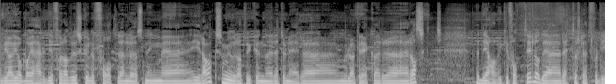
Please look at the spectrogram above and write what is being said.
Vi har jobba iherdig for at vi skulle få til en løsning med Irak som gjorde at vi kunne returnere mulla Krekar eh, raskt. Det har vi ikke fått til, og det er rett og slett fordi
